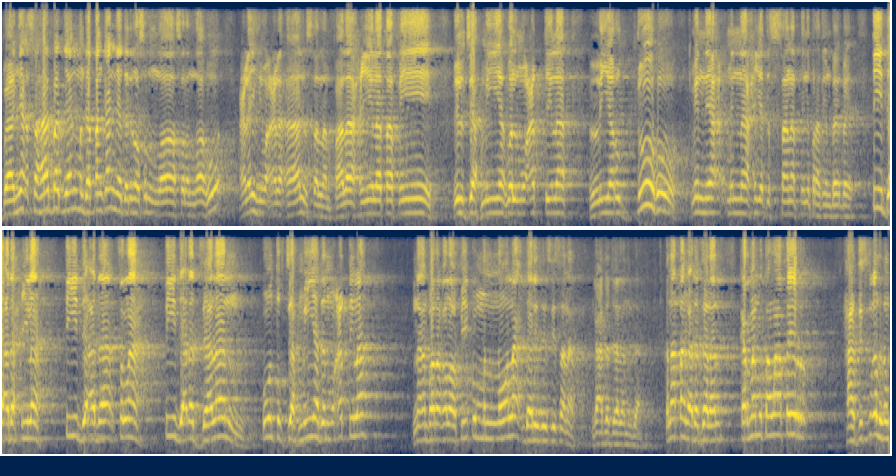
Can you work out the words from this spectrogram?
banyak sahabat yang mendatangkannya dari Rasulullah sallallahu alaihi wa ala alihi wasallam. Fala hilata fi lil Jahmiyah wal Mu'attilah liyarudduhu min min nahiyatis sanad. Ini perhatikan baik-baik. Tidak ada hilah, tidak ada celah, tidak ada jalan untuk Jahmiyah dan Mu'attilah nah barakallahu fikum menolak dari sisi sanad. Enggak ada jalan enggak. Kenapa enggak ada jalan? Karena mutawatir. Hadis itu kan sudah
